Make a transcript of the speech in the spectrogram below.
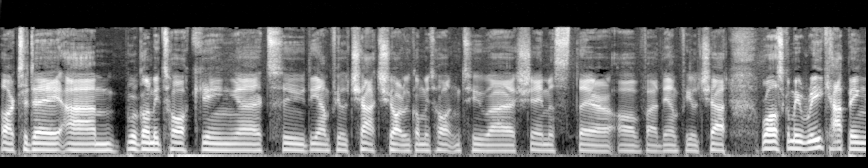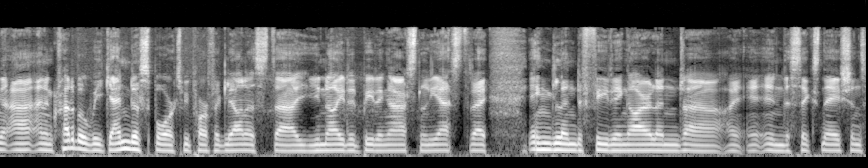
or today. Um, we're going to be talking uh, to the Anfield Chat short. We're going to be talking to uh, Seamus there of uh, the Anfield Chat. We're also going to be recapping uh, an incredible weekend of sport. To be perfectly honest, uh, United beating Arsenal yesterday, England defeating Ireland uh, in, in the Six Nations,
